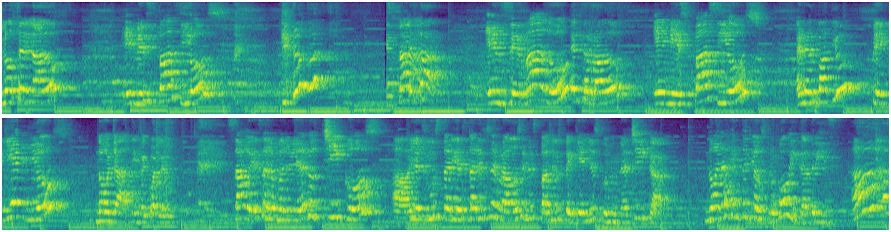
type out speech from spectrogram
los helados en espacios. Estar encerrados encerrados en espacios en el patio. pequeños. No, ya, dime cuál es. Sabes, a la mayoría de los chicos Ay. les gustaría estar encerrados en espacios pequeños con una chica. No a la gente claustrofóbica, Tris. Ah,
